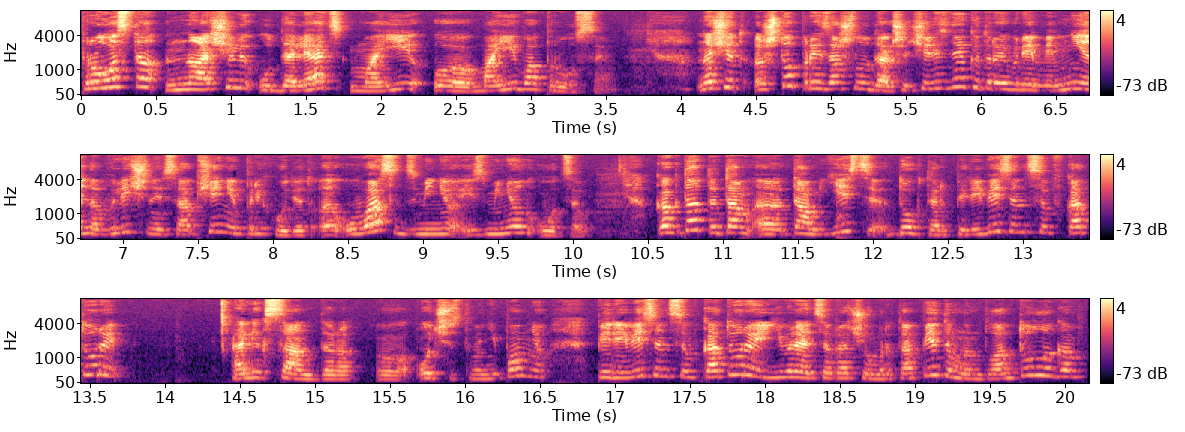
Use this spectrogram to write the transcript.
просто начали удалять мои, э, мои вопросы. Значит, что произошло дальше? Через некоторое время мне в личные сообщения приходит, э, у вас изменен, изменен отзыв. Когда-то там, э, там есть доктор Перевезенцев, который Александр, э, отчество не помню, Перевесенцев, который является врачом-ортопедом, имплантологом.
